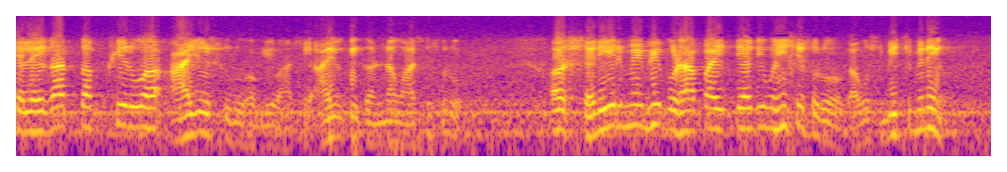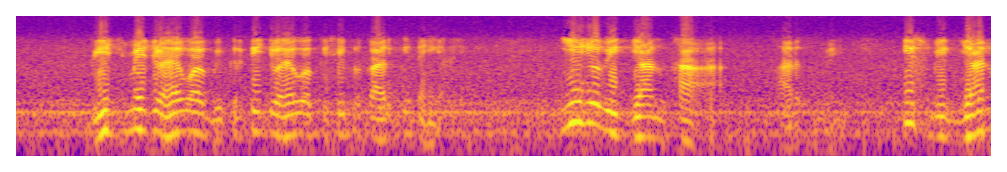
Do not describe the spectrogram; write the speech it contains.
चलेगा, तब फिर वह आयु शुरू होगी वहाँ से। आयु की गणना वहाँ से शुरू होगी। और शरीर में भी बुढ़ापा इत्यादि वहीं से शुरू होगा, उस बीच में नहीं बीच में जो है वह विकृति जो है वह किसी प्रकार की नहीं आएगी। ये जो विज्ञान था भारत में, इस विज्ञान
